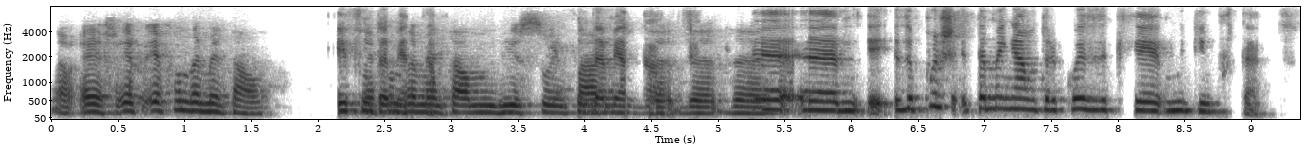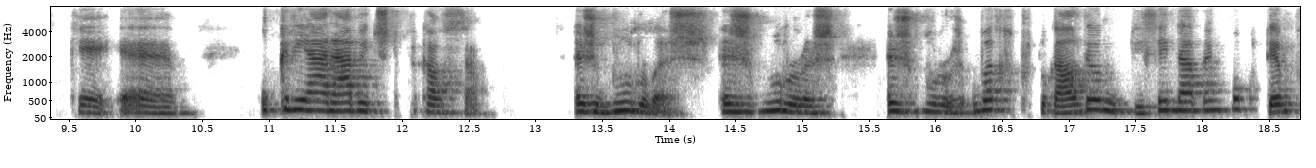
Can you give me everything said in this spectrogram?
Não, é, é, é fundamental. É fundamental. É fundamental medir-se o é impacto da, da, da... Uh, uh, depois também há outra coisa que é muito importante, que é uh, o criar hábitos de precaução as burlas, as burlas, as burlas. O Banco de Portugal deu notícia ainda há bem pouco tempo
